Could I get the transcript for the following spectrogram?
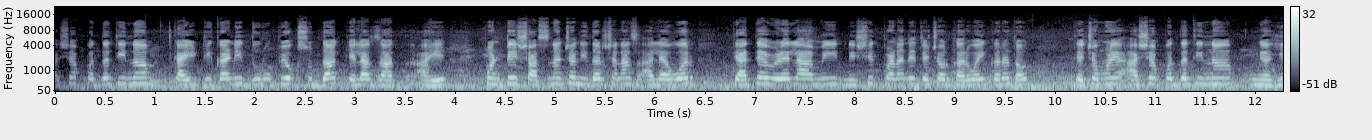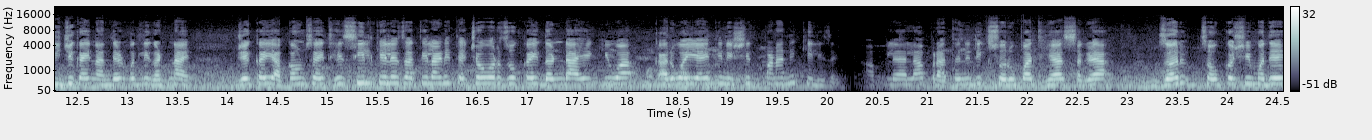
अशा पद्धतीनं काही ठिकाणी दुरुपयोग सुद्धा केला जात आहे पण ते शासनाच्या निदर्शनास आल्यावर त्या त्या वेळेला आम्ही निश्चितपणाने त्याच्यावर कारवाई करत आहोत. त्याच्यामुळे अशा पद्धतीनं ही जी काही नांदेडमधली घटना आहे जे काही अकाउंट्स आहेत हे सील केले जातील आणि त्याच्यावर जो काही दंड आहे किंवा कारवाई आहे ती निश्चितपणाने केली जाईल. आपल्याला प्रातिनिधिक स्वरूपात ह्या सगळ्या जर चौकशीमध्ये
